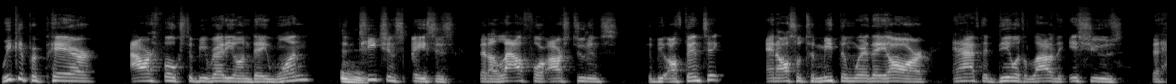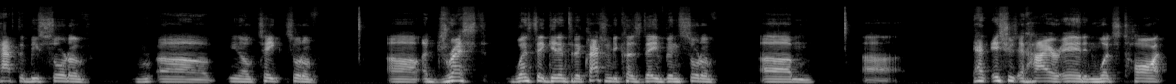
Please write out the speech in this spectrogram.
we could prepare our folks to be ready on day one to mm-hmm. teach in spaces that allow for our students to be authentic and also to meet them where they are and have to deal with a lot of the issues that have to be sort of uh, you know take sort of uh, addressed once they get into the classroom because they've been sort of um, uh, have issues at higher ed and what's taught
